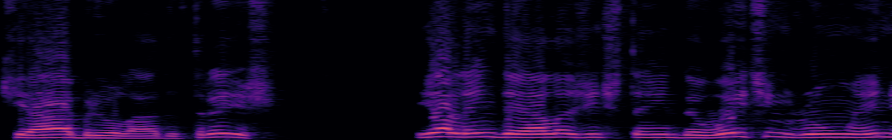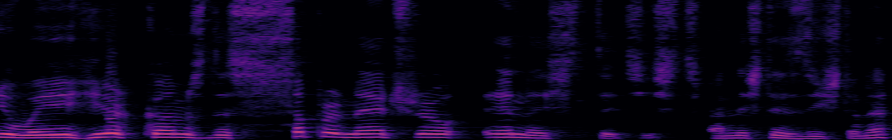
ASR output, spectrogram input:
que abre o lado 3. E além dela, a gente tem The Waiting Room Anyway, Here Comes the Supernatural Anesthetist, anestesista, né?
